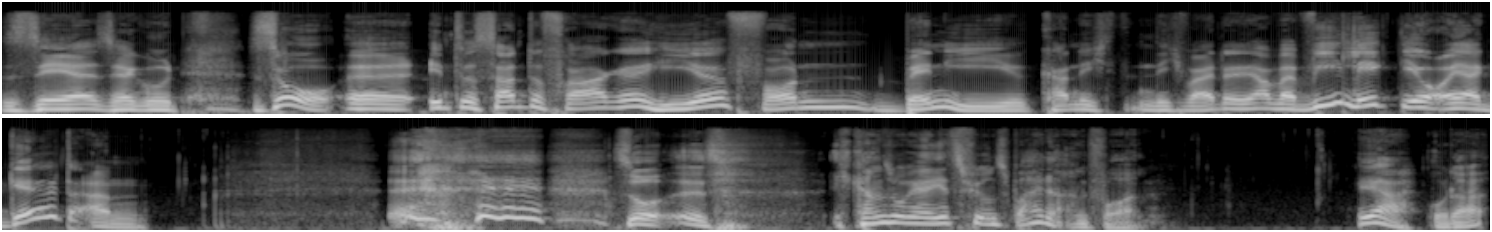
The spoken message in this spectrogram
sehr, sehr gut. So, äh, interessante Frage hier von Benny. Kann ich nicht weiter. Aber wie legt ihr euer Geld an? So, ich kann sogar jetzt für uns beide antworten, Ja, oder?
